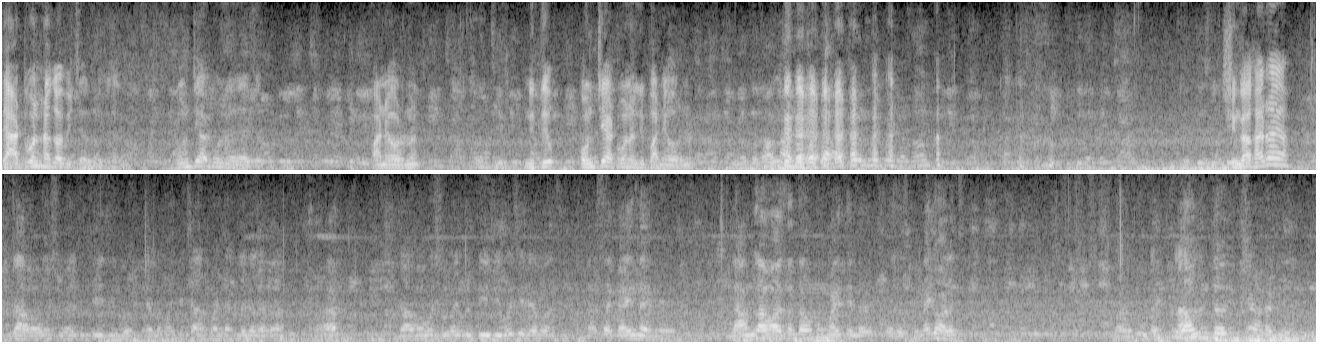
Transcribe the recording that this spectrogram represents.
ते आठवण नका विचार. कोणची आठवण आली याचं? पाण्यावरनं? निधी कोणची आठवण आली पाण्यावरनं? शिंगा खा रे गावावर शिवायचं ते जीव. त्याला माहिती चार पाय टाकलं का जरा गावावर शिवायचं ते जीव चिऱ्यावर असं काही नाही रे. लांब लांब असं तेव्हा मग माहिती आहे ना. तसं नाही का कुठं आहे? अजून तर कशी अडकली ते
